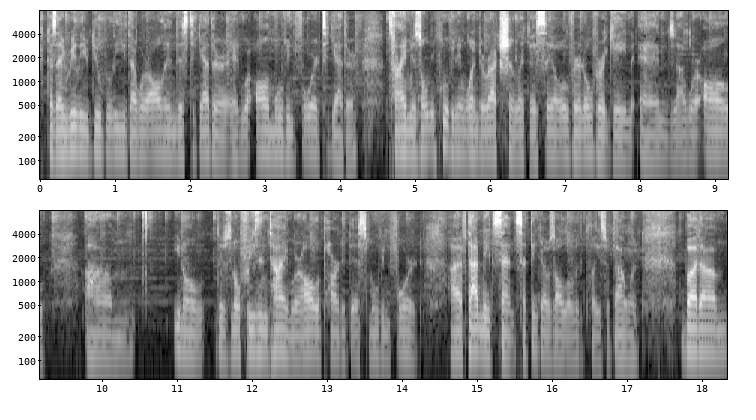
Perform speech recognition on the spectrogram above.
Because I really do believe that we're all in this together and we're all moving forward together. Time is only moving in one direction, like I say over and over again, and uh, we're all um, you know, there's no freezing time. We're all a part of this moving forward. Uh, if that made sense, I think I was all over the place with that one, but um,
